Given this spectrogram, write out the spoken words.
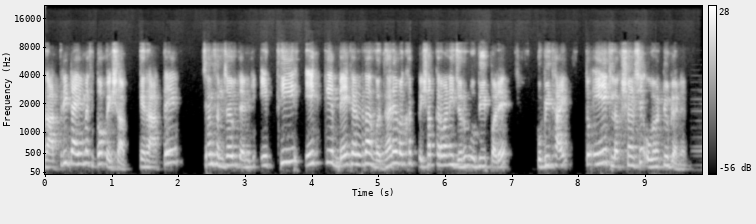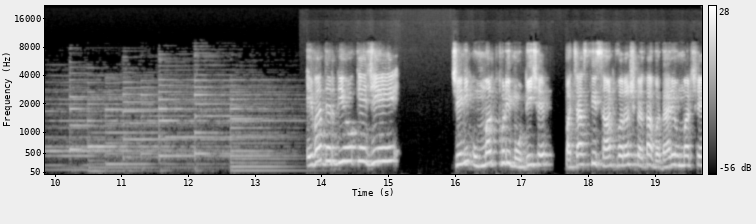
રાત્રિ ટાઈમે થતો પેશાબ. કે રાતે જેમ સમજાવ્યું તેમ કે એકથી એક કે બે કરતા વધારે વખત પેશાબ કરવાની જરૂર ઊભી પડે, ઊભી થાય, તો એ એક લક્ષણ છે ઓવરટ્યુબ બ્લેડર એવા દર્દીઓ કે જે જેની ઉંમર થોડી મોટી છે, પચાસથી સાઠ વર્ષ કરતા વધારે ઉંમર છે,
